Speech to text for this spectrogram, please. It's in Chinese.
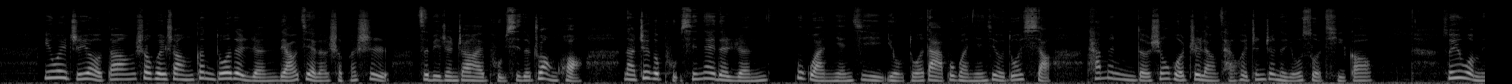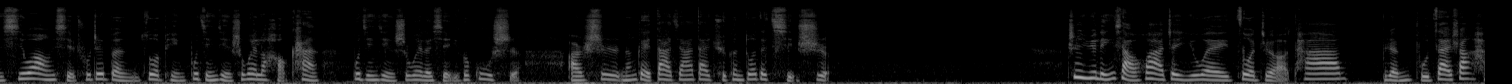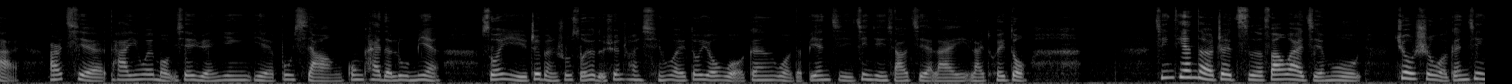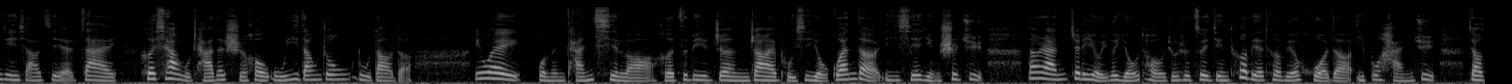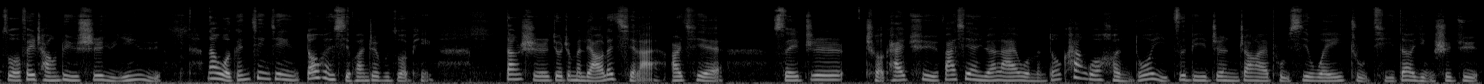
因为只有当社会上更多的人了解了什么是自闭症障碍谱系的状况，那这个谱系内的人，不管年纪有多大，不管年纪有多小，他们的生活质量才会真正的有所提高。所以我们希望写出这本作品，不仅仅是为了好看，不仅仅是为了写一个故事，而是能给大家带去更多的启示。至于林小桦这一位作者，他人不在上海。而且他因为某一些原因也不想公开的露面，所以这本书所有的宣传行为都由我跟我的编辑静静小姐来来推动。今天的这次番外节目，就是我跟静静小姐在喝下午茶的时候无意当中录到的。因为我们谈起了和自闭症障碍谱系有关的一些影视剧，当然这里有一个由头，就是最近特别特别火的一部韩剧，叫做《非常律师与英语》。那我跟静静都很喜欢这部作品，当时就这么聊了起来，而且随之扯开去，发现原来我们都看过很多以自闭症障碍谱系为主题的影视剧，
